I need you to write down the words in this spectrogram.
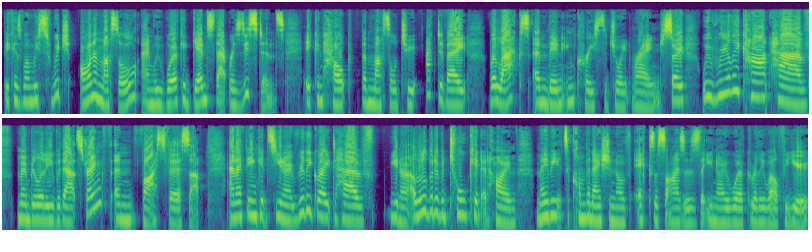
because when we switch on a muscle and we work against that resistance, it can help the muscle to activate, relax, and then increase the joint range. So we really can't have mobility without strength and vice versa. And I think it's, you know, really great to have you know, a little bit of a toolkit at home. Maybe it's a combination of exercises that you know work really well for you.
